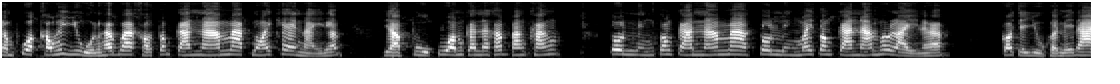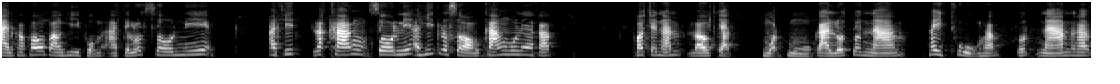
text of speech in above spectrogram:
จำพวกเขาให้อยู่นะครับ ว่าเขาต้องการน้ำมากน้อยแค่ไหนนะครับ อย่าปลูกรวมกันนะครับ บางครั้งต้นหนึ่งต้องการน้ำมากต้นหนึ่งไม่ต้องการน้ำเท่าไหร่นะครับ ก็จะอยู่กันไม่ได้นะครับ เพราะว่าบางทีผมอาจจะลดโซนนี้ อาทิตย์ละครั้งโซนนี้อาทิตย์ละสองครั้งพวกเนี้ยครับ เพราะฉะนั้นเราจัดหมวดหมู่การลดต้นน้ำให้ถูกครับลดน้ำนะครับ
